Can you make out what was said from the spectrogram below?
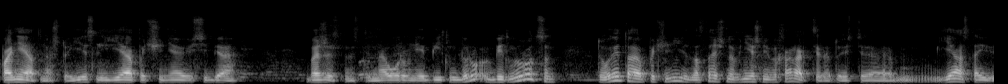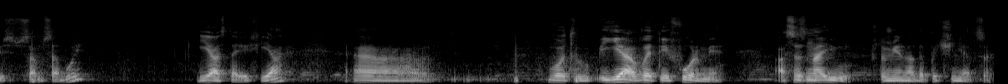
понятно, что если я подчиняю себя божественности на уровне битл родсен, то это подчинение достаточно внешнего характера. То есть э, я остаюсь сам собой, я остаюсь я. Э, вот я в этой форме осознаю, что мне надо подчиняться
